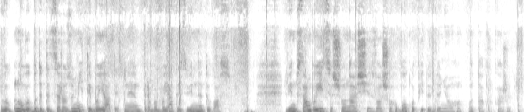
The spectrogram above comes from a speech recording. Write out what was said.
і ви, ну, ви будете це розуміти і боятись. Не треба боятись, він не до вас. Він сам боїться, що наші з вашого боку підуть до нього. Отак кажуть.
